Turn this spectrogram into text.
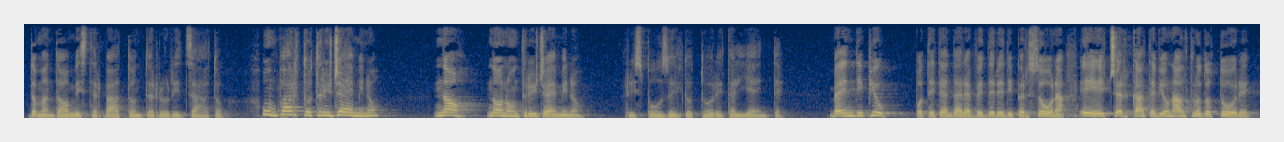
domandò Mr. Button terrorizzato. Un parto trigemino? No, non un trigemino, rispose il dottore tagliente. Ben di più, potete andare a vedere di persona e cercatevi un altro dottore.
